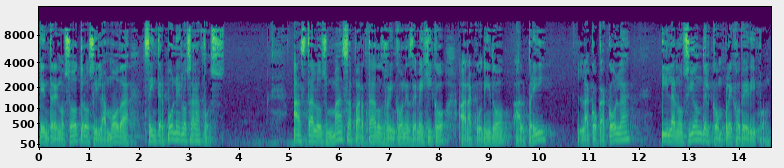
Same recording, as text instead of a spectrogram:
Entre nosotros y la moda se interponen los harapos. Hasta los más apartados rincones de México han acudido al PRI, la Coca-Cola y la noción del complejo de Edipo.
